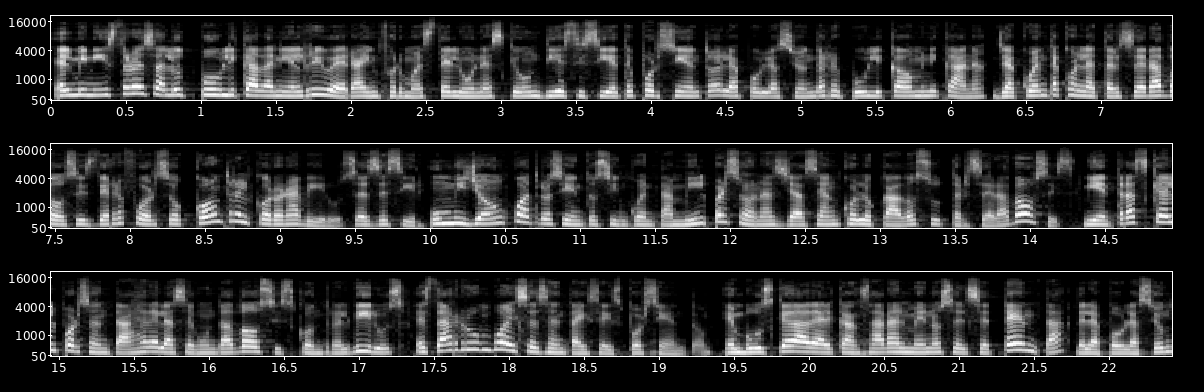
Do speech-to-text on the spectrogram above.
El ministro de Salud Pública, Daniel Rivera, informó este lunes que un 17% de la población de República Dominicana ya cuenta con la tercera dosis de refuerzo contra el coronavirus, es decir, 1.450.000 personas ya se han colocado su tercera dosis, mientras que el porcentaje de la segunda dosis contra el virus está rumbo al 66%, en búsqueda de alcanzar al menos el 70% de la población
